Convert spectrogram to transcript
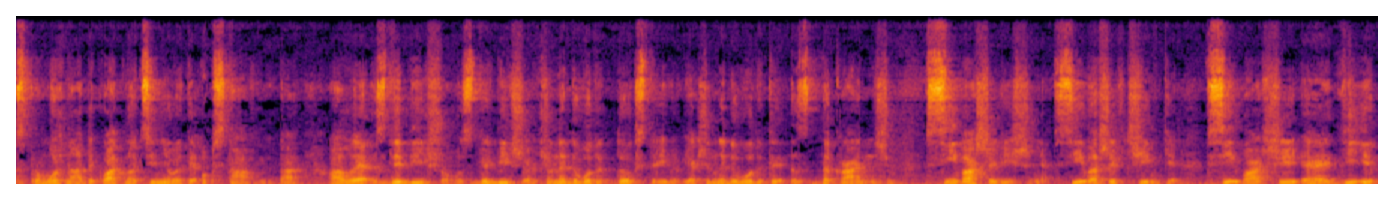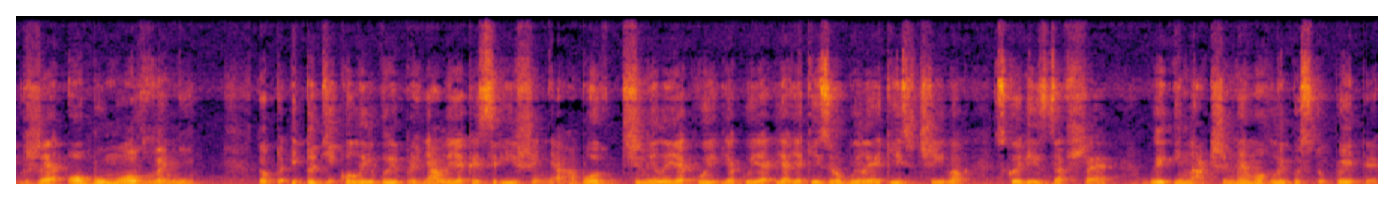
спроможна адекватно оцінювати обставини. Да? Але здебільшого, здебільшого, якщо не доводити до екстремів, якщо не доводити до крайнощів, всі ваші рішення, всі ваші вчинки, всі ваші е, дії вже обумовлені. Тобто, і тоді, коли ви прийняли якесь рішення або вчинили яку, яку, я, я- зробили якийсь вчинок, скоріш за все, ви інакше не могли поступити,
